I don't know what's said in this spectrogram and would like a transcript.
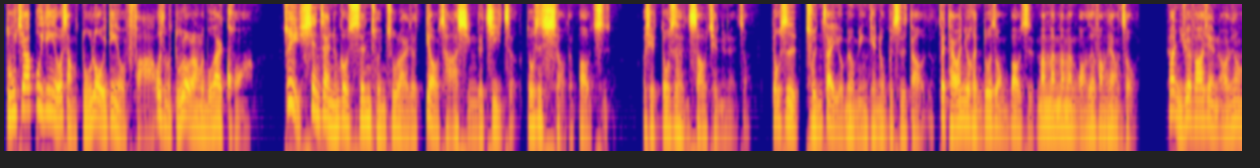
独家不一定有赏，独漏一定有罚。为什么独漏让人不爱垮？所以现在能够生存出来的调查型的记者，都是小的报纸。而且都是很烧钱的那种，都是存在有没有明天都不知道的。在台湾有很多这种报纸，慢慢慢慢往这个方向走，然后你就会发现，好像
